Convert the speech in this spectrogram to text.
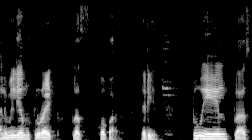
aluminium chloride plus copper that is 2Al plus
